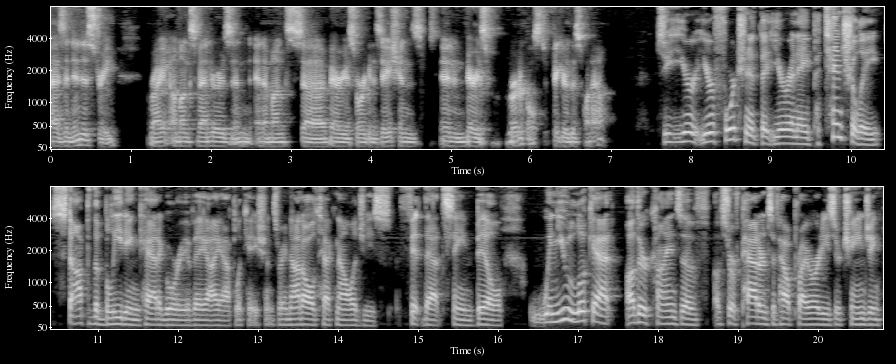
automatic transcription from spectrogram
as an industry right, amongst vendors and, and amongst uh, various organizations in various verticals to figure this one out. So you're you're fortunate that you're in a potentially stop the bleeding category of AI applications, right? Not all technologies fit that same bill. When you look at other kinds of, of sort of patterns of how priorities are changing,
